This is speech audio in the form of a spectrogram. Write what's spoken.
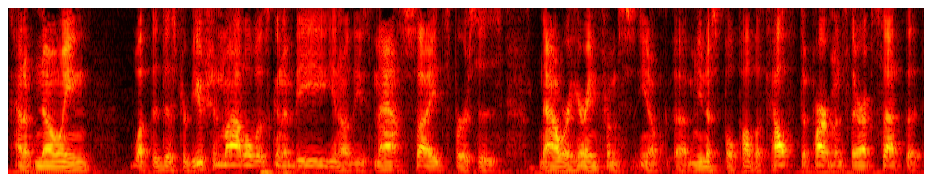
kind of knowing what the distribution model was going to be. You know, these mass sites versus now we're hearing from you know uh, municipal public health departments they're upset that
